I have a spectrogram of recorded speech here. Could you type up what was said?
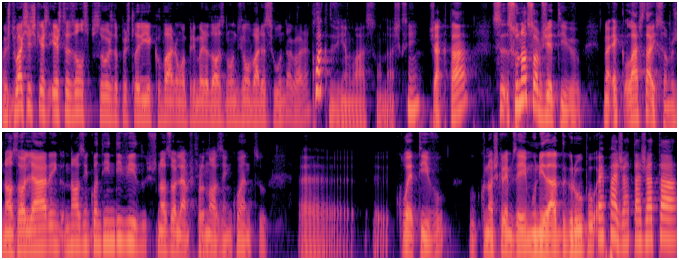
Mas tu achas que est- estas 11 pessoas da pastelaria que levaram a primeira dose não deviam levar a segunda agora? Claro que deviam lá a segunda, acho que sim. Já que está. Se, se o nosso objetivo. Não, é que lá está, e somos nós a olhar, nós enquanto indivíduos. Se nós olharmos para nós enquanto ah, ah, coletivo, o que nós queremos é a imunidade de grupo. É pá, já está, já está.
